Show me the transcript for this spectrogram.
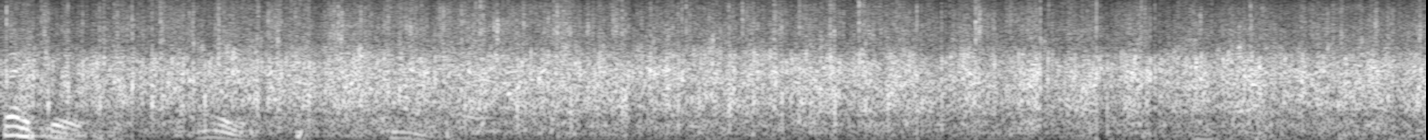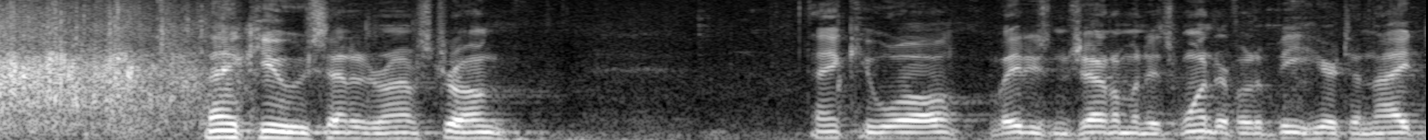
Thank you. Thank you, Senator Armstrong. Thank you all. Ladies and gentlemen, it's wonderful to be here tonight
